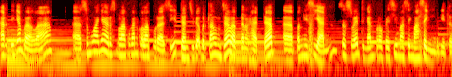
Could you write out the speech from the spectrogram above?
Artinya bahwa uh, semuanya harus melakukan kolaborasi dan juga bertanggung jawab terhadap uh, pengisian sesuai dengan profesi masing-masing begitu.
